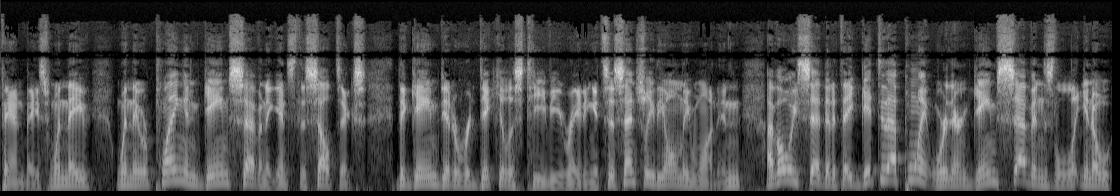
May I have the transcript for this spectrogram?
fan base. When they when they were playing in Game Seven against the Celtics, the game did a ridiculous TV rating. It's essentially the only one. And I've always said that if they get to that point where they're in Game Sevens, you know,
